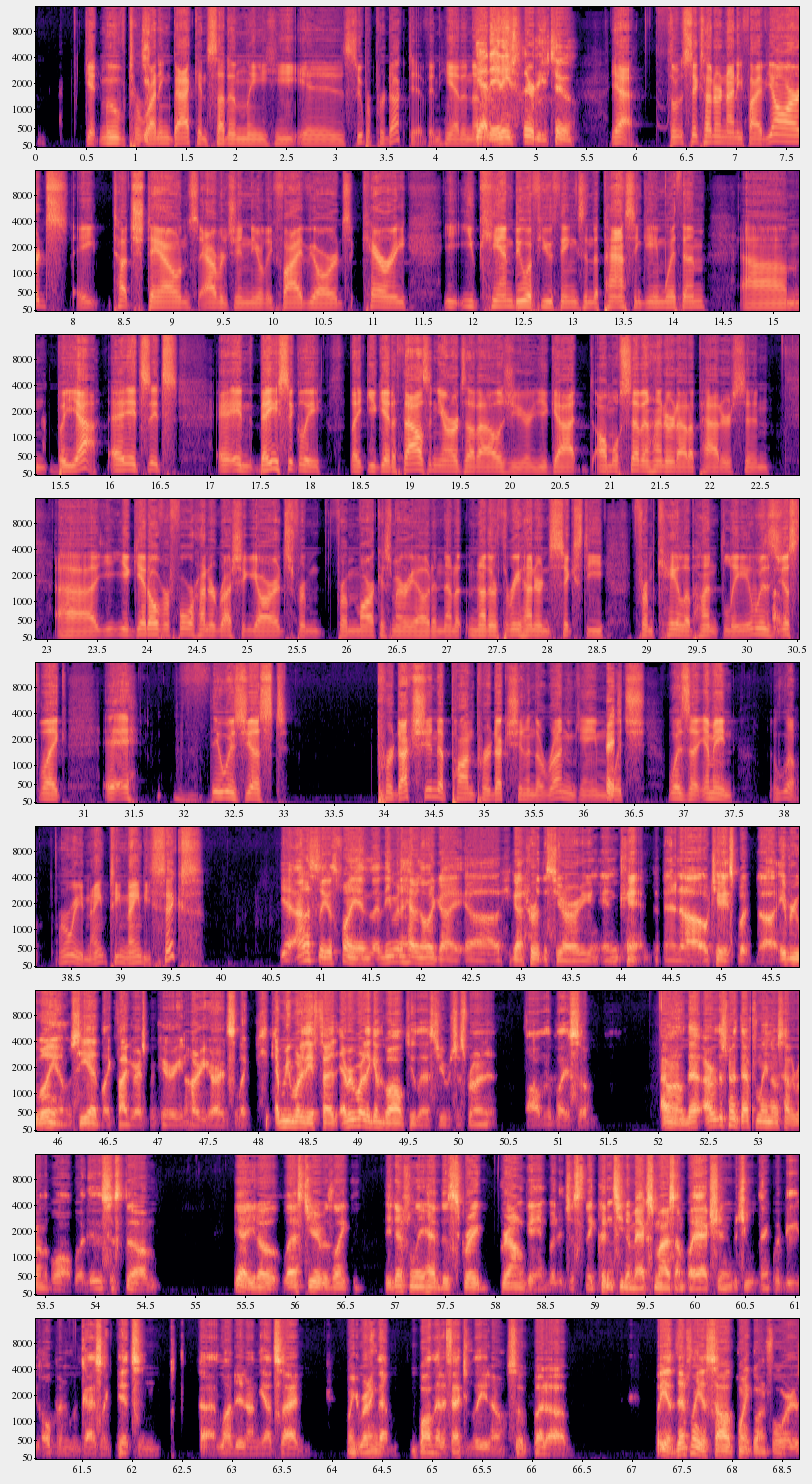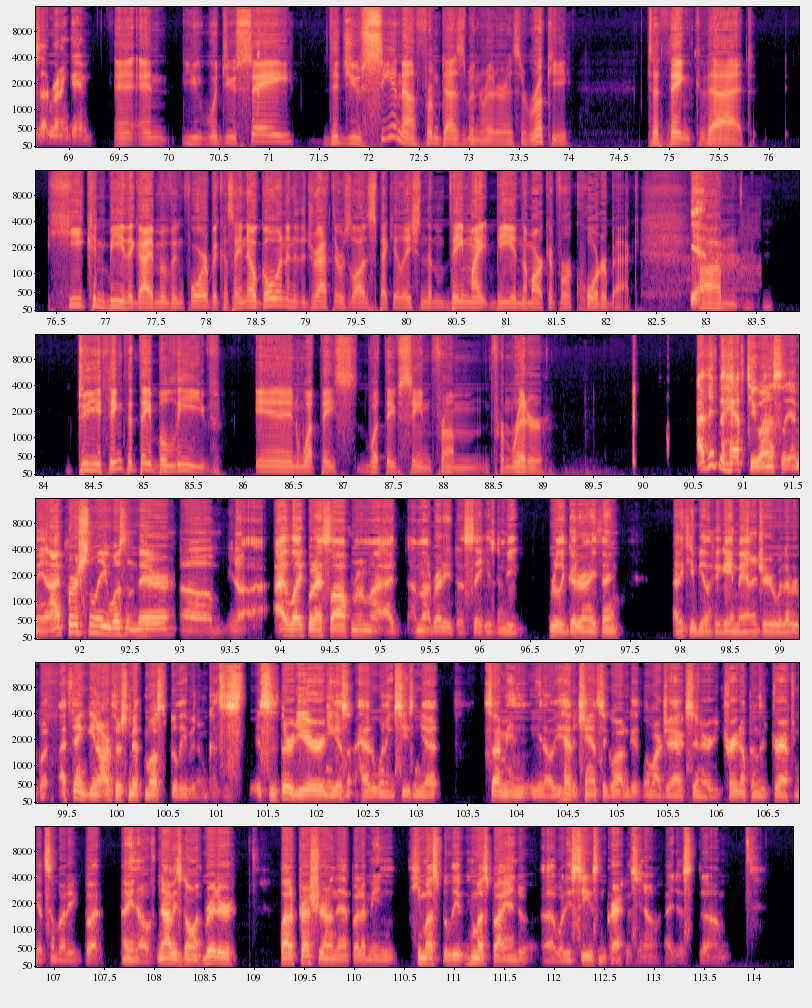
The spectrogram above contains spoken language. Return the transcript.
get moved to yeah. running back, and suddenly he is super productive. And he had another. Yeah, at age 30 too. Yeah, 695 yards, eight touchdowns, averaging nearly five yards carry. You, you, can do a few things in the passing game with him, um, but yeah, it's it's and basically like you get a thousand yards out of Allgeier, you got almost 700 out of Patterson. Uh, you, you, get over 400 rushing yards from, from Marcus Mariota and then another 360 from Caleb Huntley. It was just like, it, eh, it was just production upon production in the run game, which was, a, I mean, where were we, 1996? Yeah, honestly, it's funny. And they even had another guy, uh, he got hurt this year already in, in camp and uh, OTAs, but uh, Avery Williams, he had like five yards per carry and 100 yards. Like everybody they fed, everybody they gave the ball to last year was just running it all over the place. So I don't know. That Arthur Smith definitely knows how to run the ball, but it was just, um, yeah, you know, last year it was like they definitely had this great ground game, but it just they couldn't seem to maximize on play action, which you would think would be open with guys like Pitts and uh, London on the outside when you're running that ball that effectively, you know. So, but uh, but yeah, definitely a solid point going forward is that running game. And, and you would you say did you see enough from Desmond Ridder as a rookie to think that he can be the guy moving forward because I know going into the draft there was a lot of speculation that they might be in the market for a quarterback. Yeah. Um, do you think that they believe in what they what they've seen from from Ridder? I think they have to, honestly. I mean, I personally wasn't there. Um, you know, I like what I saw from him. I, am not ready to say he's going to be really good or anything. I think he'd be like a game manager or whatever. But I think you know Arthur Smith must believe in him because it's, it's his third year and he hasn't had a winning season yet. So I mean, you know, he had a chance to go out and get Lamar Jackson or you trade up in the draft and get somebody, but you know, now he's going with Ridder. A lot of pressure on that, but I mean, he must believe he must buy into uh, what he sees in practice. You know, I just, um,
